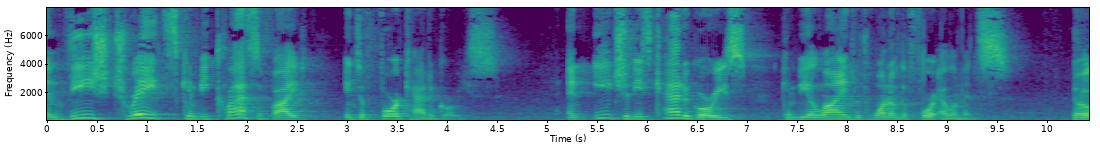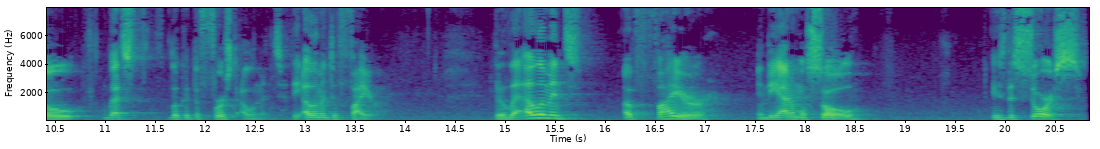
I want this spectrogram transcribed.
and these traits can be classified into four categories. And each of these categories can be aligned with one of the four elements. So let's look at the first element the element of fire. The element of fire in the animal soul is the source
